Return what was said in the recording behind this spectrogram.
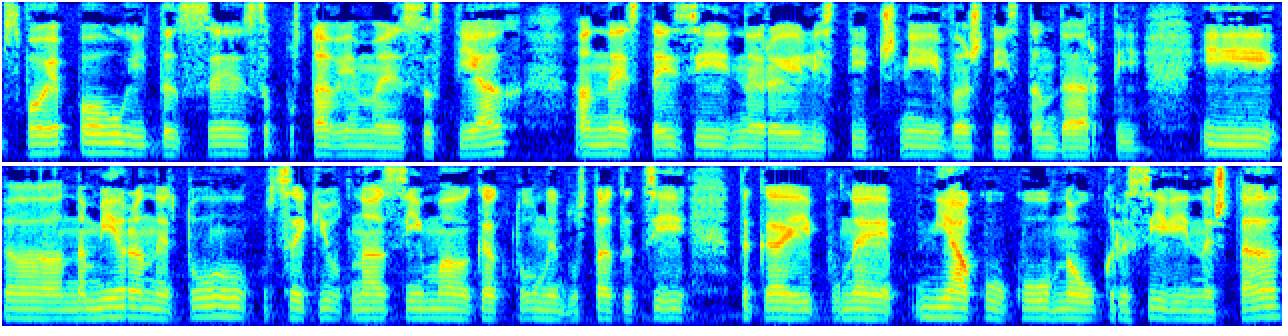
своя пол и да се съпоставяме с тях, а не с тези нереалистични външни стандарти. И намирането, всеки от нас има както недостатъци, така и поне няколко много красиви неща,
